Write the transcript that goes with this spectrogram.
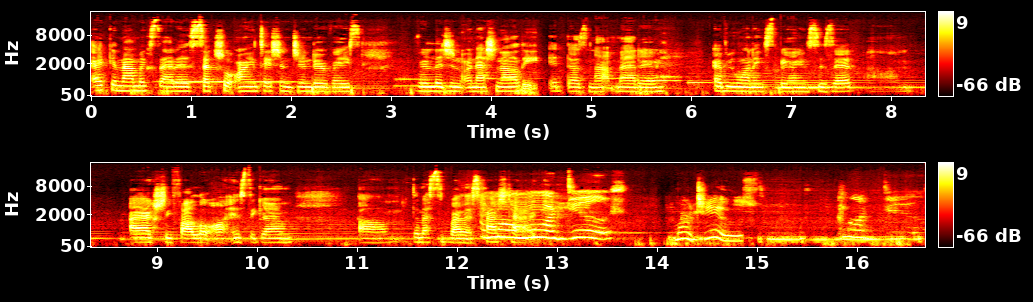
economic status, sexual orientation, gender, race, religion, or nationality, it does not matter. Everyone experiences it. Um, I actually follow on Instagram um, domestic violence More, hashtag. More juice. More juice.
